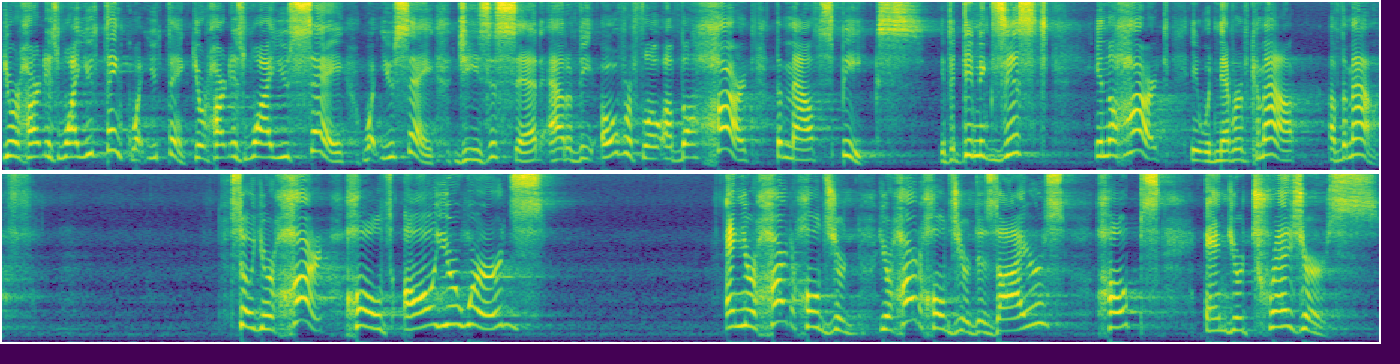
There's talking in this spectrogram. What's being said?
Your heart is why you think what you think. Your heart is why you say what you say. Jesus said, out of the overflow of the heart, the mouth speaks. If it didn't exist, in the heart, it would never have come out of the mouth. So your heart holds all your words, and your heart holds your, your heart holds your desires, hopes, and your treasures.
